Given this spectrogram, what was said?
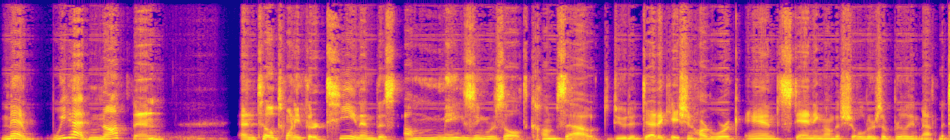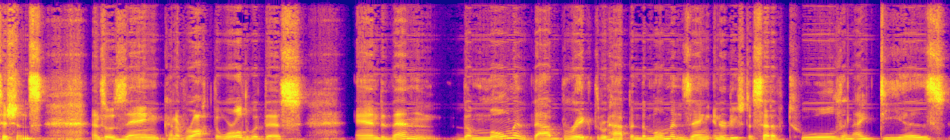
man, we had nothing until 2013 and this amazing result comes out due to dedication hard work and standing on the shoulders of brilliant mathematicians. And so zhang kind of rocked the world with this. And then the moment that breakthrough happened the moment zhang introduced a set of tools and ideas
